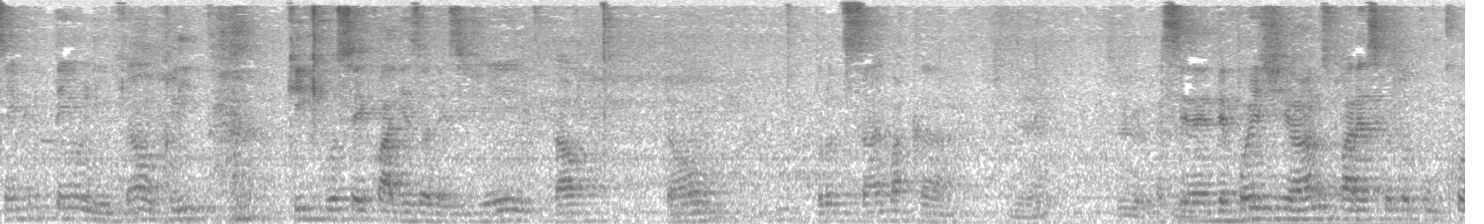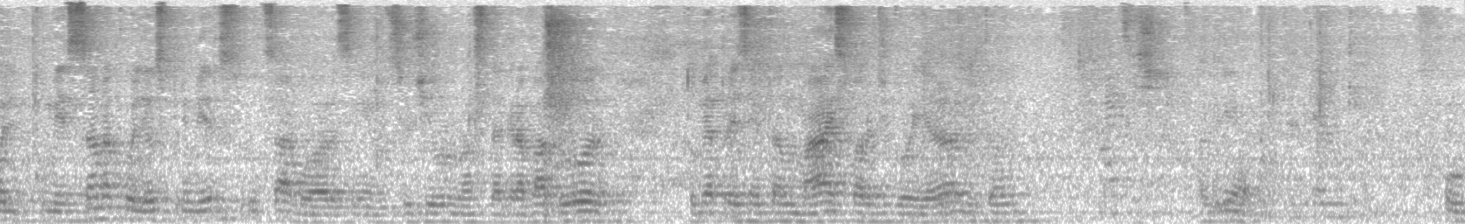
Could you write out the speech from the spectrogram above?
sempre tem o link. Não, clique, o que, que você equaliza desse jeito e tal. Então, produção é bacana. né? Assim, né, depois de anos, parece que eu estou começando a colher os primeiros frutos agora. Assim, surgiu o lance da gravadora, estou me apresentando mais fora de Goiânia, então. Adriano. O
